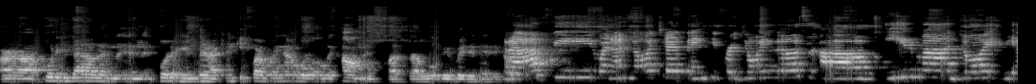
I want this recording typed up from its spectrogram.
are uh, putting down and, and, putting in there. I can't keep up right now with all the comments, but uh, we'll be reading it. Rafi, buenas noches. Thank you for joining us. Um, Irma joined. Yeah,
